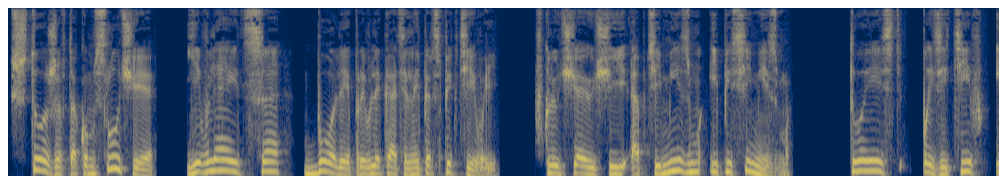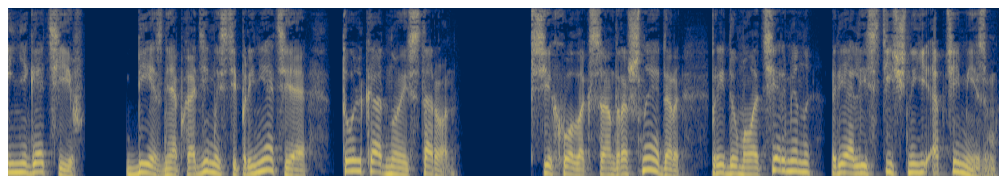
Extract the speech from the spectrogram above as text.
Что же в таком случае является более привлекательной перспективой, включающей оптимизм и пессимизм, то есть позитив и негатив, без необходимости принятия только одной из сторон. Психолог Сандра Шнейдер придумала термин «реалистичный оптимизм»,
